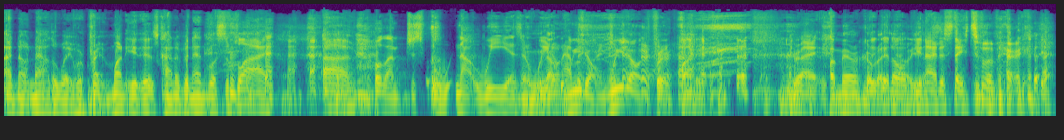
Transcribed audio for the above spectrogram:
I know now the way we're printing money, it is kind of an endless supply. uh, well, I'm just not we as in we no, don't have we don't we don't print money. right. America the right good now, old yes. United States of America.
